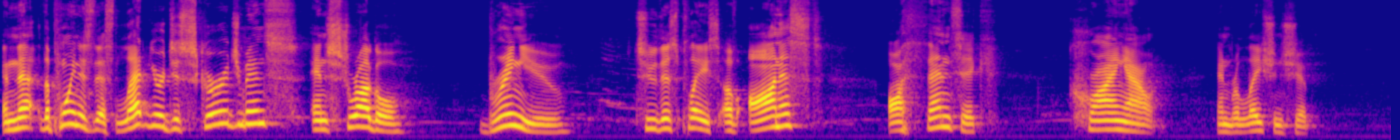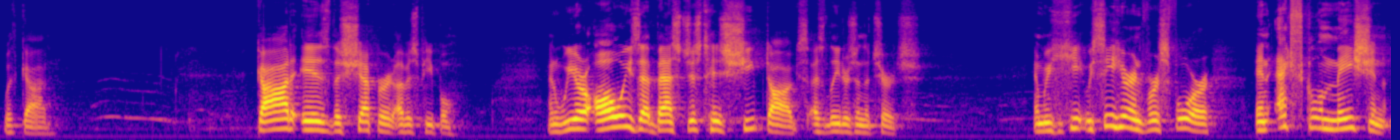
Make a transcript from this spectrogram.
And that, the point is this let your discouragements and struggle bring you to this place of honest, authentic crying out and relationship with God. God is the shepherd of his people. And we are always, at best, just his sheepdogs as leaders in the church. And we, he, we see here in verse 4 an exclamation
